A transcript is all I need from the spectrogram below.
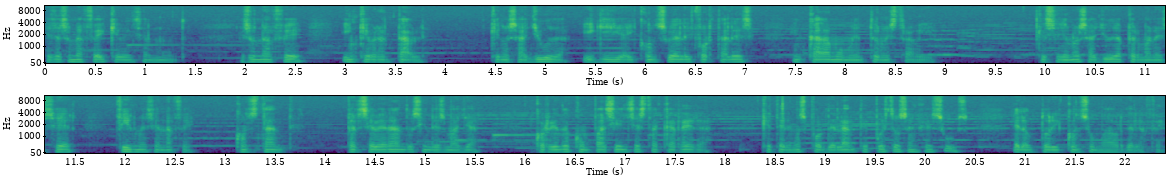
Esa es una fe que vence al mundo. Es una fe inquebrantable que nos ayuda y guía y consuela y fortalece en cada momento de nuestra vida. Que el Señor nos ayude a permanecer firmes en la fe, constantes, perseverando sin desmayar, corriendo con paciencia esta carrera que tenemos por delante, puestos en Jesús, el autor y consumador de la fe.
